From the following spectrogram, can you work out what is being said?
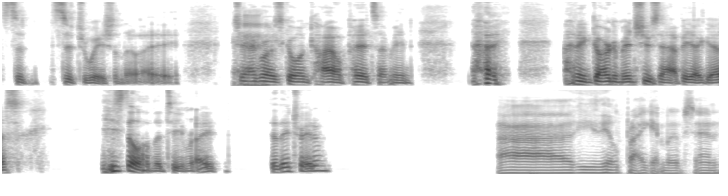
si- situation, though. I, Yeah. Jaguars going Kyle Pitts. I mean, I, I mean Gardner Minshew's happy. I guess he's still on the team, right? Did they trade him? Uh, he, he'll probably get moved soon.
